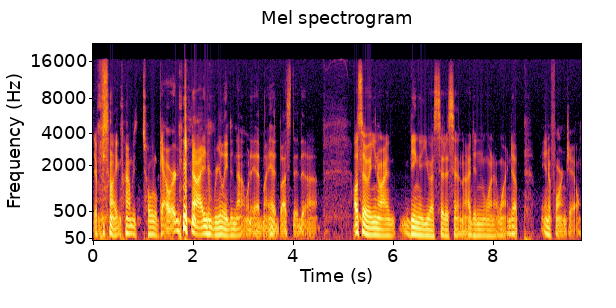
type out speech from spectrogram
It was like I was a total coward. you know, I really did not want to have my head busted. Uh, also, you know, I being a U.S. citizen, I didn't want to wind up in a foreign jail.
